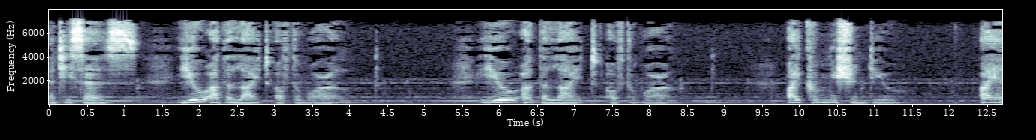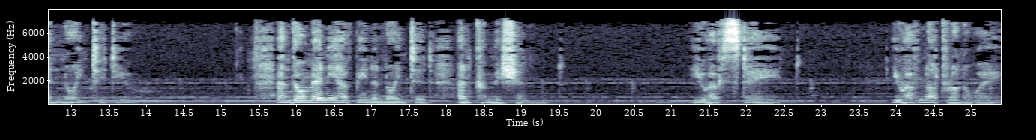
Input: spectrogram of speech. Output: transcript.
And he says, You are the light of the world. You are the light of the world. I commissioned you. I anointed you. And though many have been anointed and commissioned, you have stayed. You have not run away.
